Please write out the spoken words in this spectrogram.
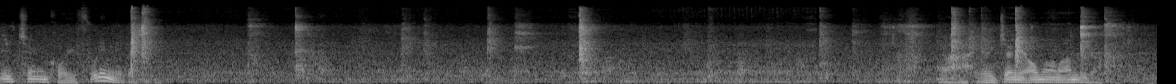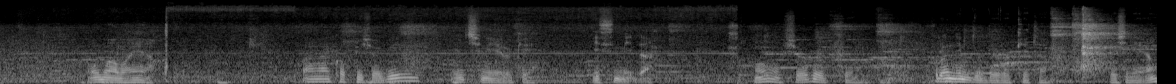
일층은 거의 풀입니다. 와 열정이 어마어마합니다. 어마어마해요. 빵아 커피숍이 1층에 이렇게 있습니다. 오, 쇼골프. 프로님들도 이렇게 다 계시네요.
